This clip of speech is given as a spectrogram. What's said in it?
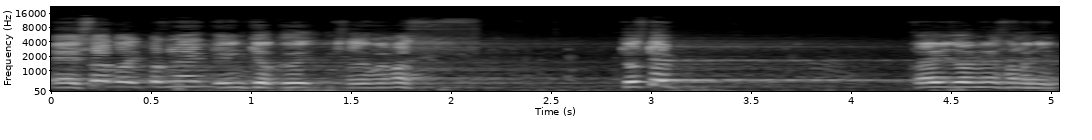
えースタート一発目原曲いきたいと思います。気をつけ。会場の皆様に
